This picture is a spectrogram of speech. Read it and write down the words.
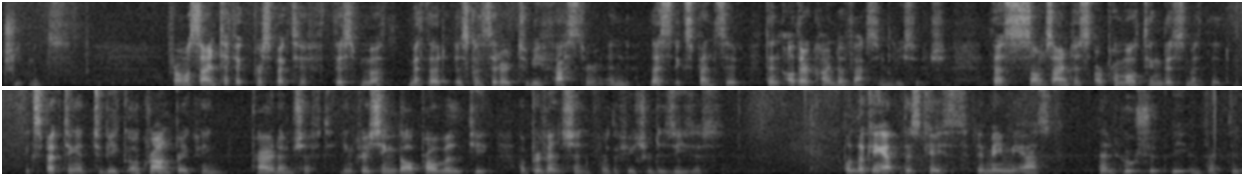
treatments. From a scientific perspective, this meth- method is considered to be faster and less expensive than other kind of vaccine research. Thus, some scientists are promoting this method, expecting it to be a groundbreaking paradigm shift, increasing the probability of prevention for the future diseases. But looking at this case, it made me ask, then who should be infected?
